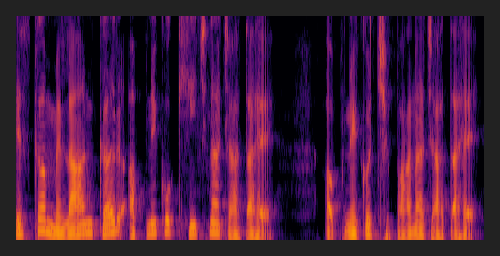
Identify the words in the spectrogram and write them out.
इसका मिलान कर अपने को खींचना चाहता है, अपने को छिपाना चाहता है।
